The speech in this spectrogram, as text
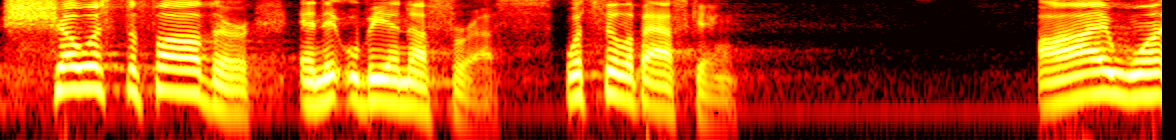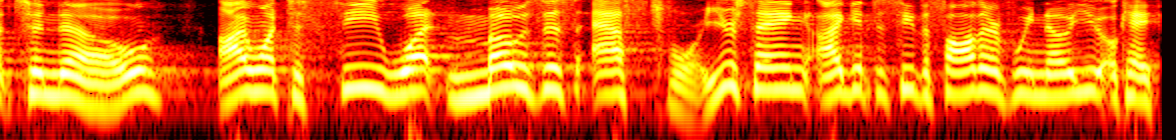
show us the Father, and it will be enough for us. What's Philip asking? I want to know, I want to see what Moses asked for. You're saying, I get to see the Father if we know you? Okay,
